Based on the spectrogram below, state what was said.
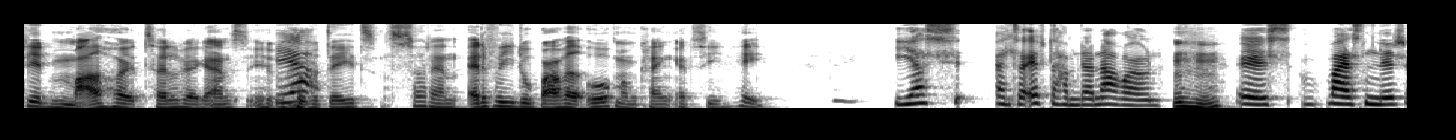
det er et meget højt tal, vil jeg gerne sige, Ja. på dates. Sådan. Er det fordi, du bare har været åben omkring at sige, hey, Jeg, altså efter ham der narrøven, mm-hmm. øh, var jeg sådan lidt,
